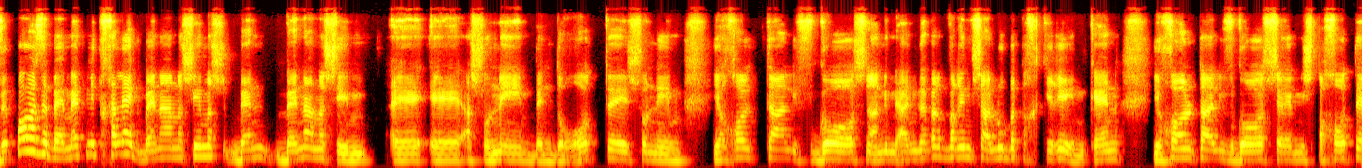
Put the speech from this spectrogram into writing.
ופה זה באמת מתחלק בין האנשים, בין, בין האנשים אה, אה, השונים, בין דורות אה, שונים. יכולת לפגוש, אני, אני מדבר דברים שעלו בתחקירים, כן? יכולת לפגוש אה, משפחות אה,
